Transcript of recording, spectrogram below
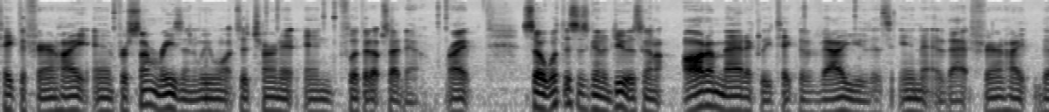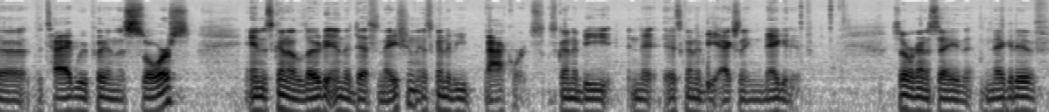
take the Fahrenheit and for some reason we want to turn it and flip it upside down, right? So what this is going to do is going to automatically take the value that's in that Fahrenheit, the, the tag we put in the source, and it's going to load it in the destination. It's going to be backwards. It's going to be it's going to be actually negative. So we're going to say that negative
